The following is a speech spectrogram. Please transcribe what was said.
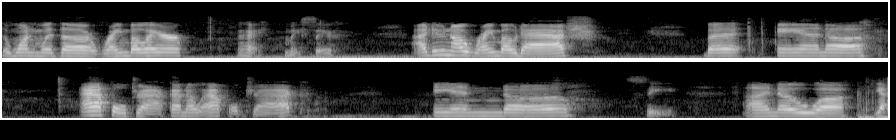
the one with the rainbow hair. Okay, let me see. I do know Rainbow Dash, but and uh, Applejack. I know Applejack, and uh, let's see. I know. Uh, yeah.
